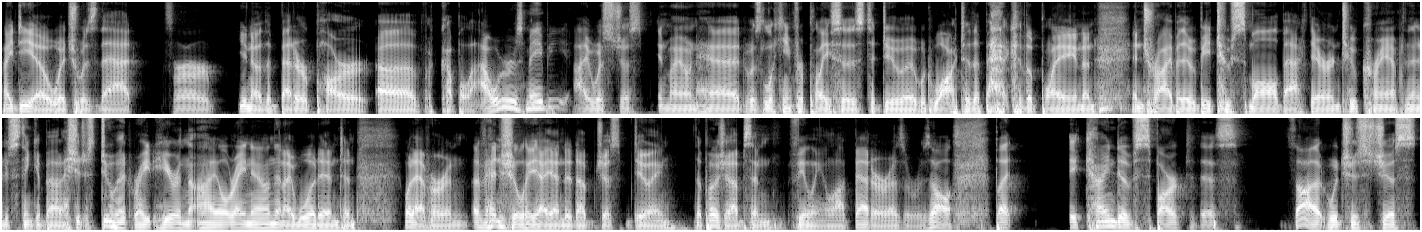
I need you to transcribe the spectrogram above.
idea, which was that for you know the better part of a couple hours maybe. I was just in my own head was looking for places to do it would walk to the back of the plane and and try but it would be too small back there and too cramped. And then i just think about i should just do it right here in the aisle right now and then i wouldn't and whatever. And eventually i ended up just doing the push-ups and feeling a lot better as a result. But it kind of sparked this thought which is just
